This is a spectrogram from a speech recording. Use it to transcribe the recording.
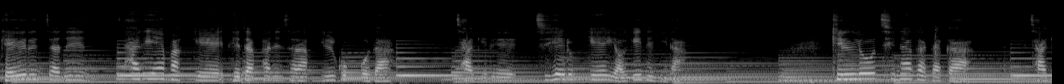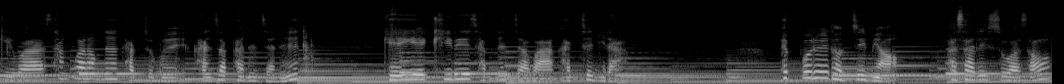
게으른 자는 사리에 맞게 대답하는 사람 일곱보다 자기를 지혜롭게 여기느니라. 길로 지나가다가 자기와 상관없는 다툼을 간섭하는 자는 개의 귀를 잡는 자와 같으니라. 횃불을 던지며 화살을 쏘아서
